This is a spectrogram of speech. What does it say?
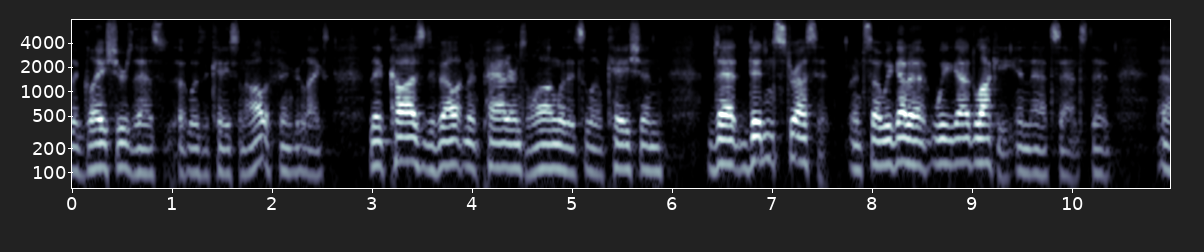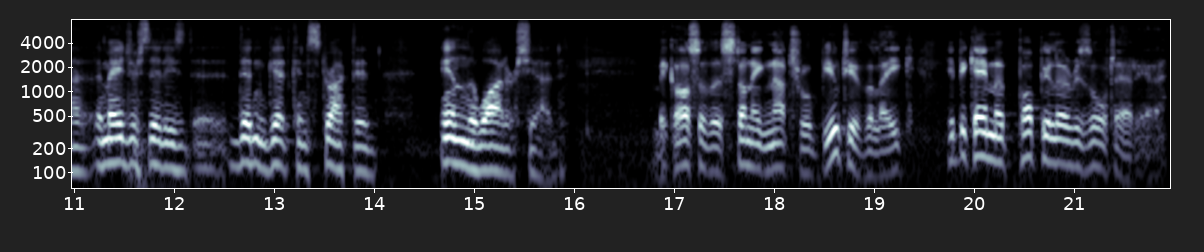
the glaciers, as was the case in all the Finger Lakes, that caused development patterns along with its location that didn't stress it. And so we got, a, we got lucky in that sense that uh, the major cities uh, didn't get constructed in the watershed. Because of the stunning natural beauty of the lake, it became a popular resort area,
